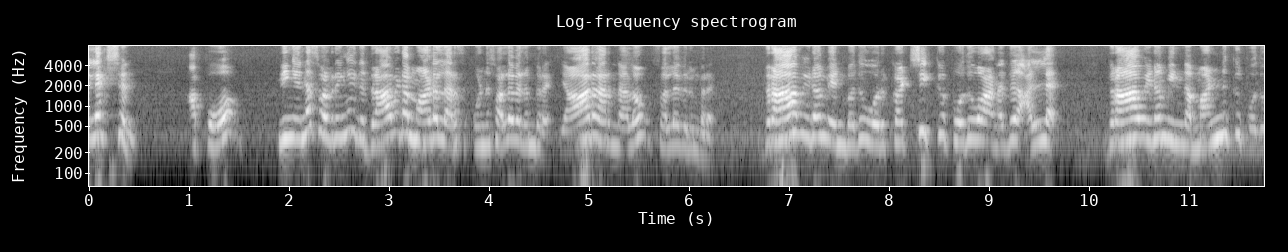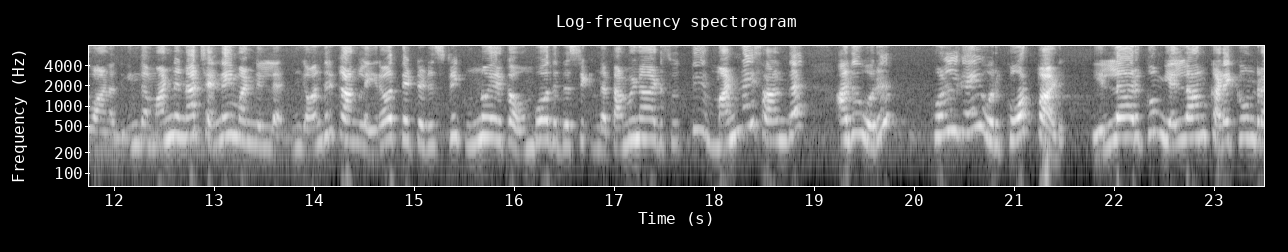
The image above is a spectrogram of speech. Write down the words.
எலெக்ஷன் அப்போ நீங்க என்ன சொல்றீங்க? இது திராவிட மாடல் அரசு. ஒண்ணு சொல்ல விரும்புறேன். யாரா இருந்தாலும் சொல்ல விரும்புறேன். திராவிடம் என்பது ஒரு கட்சிக்கு பொதுவானது அல்ல. திராவிடம் இந்த மண்ணுக்கு பொதுவானது. இந்த மண்ணுனா சென்னை மண் இல்ல. இங்க வந்திருக்காங்களே இருபத்தெட்டு டிஸ்ட்ரிக்ட் இன்னும் இருக்க ஒன்பது டிஸ்ட்ரிக்ட் இந்த தமிழ்நாடு சுத்தி மண்ணை சார்ந்த அது ஒரு கொள்கை ஒரு கோட்பாடு. எல்லாருக்கும் எல்லாம் கிடைக்கும்ன்ற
